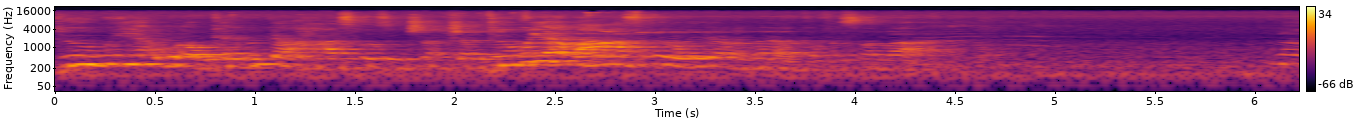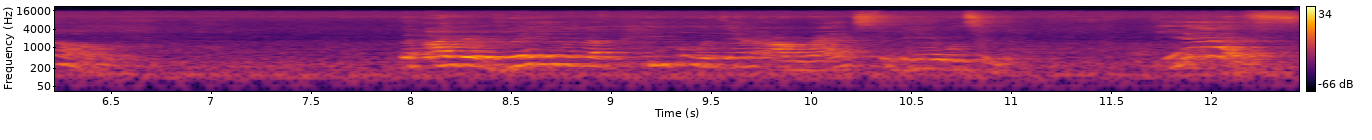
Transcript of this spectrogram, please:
Do we have, well, okay, we got hospitals in church. Do we have a hospital here in America for somebody? No. But are there brilliant enough people within our ranks to be able to? Yes.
